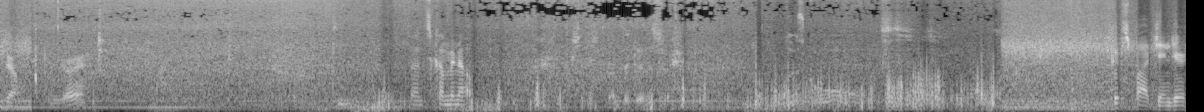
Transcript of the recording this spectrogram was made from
Good girl. Good girl. Sun's coming up. Should just probably go this way. Let's go. Good spot, Ginger.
